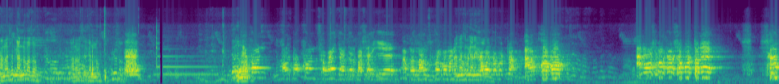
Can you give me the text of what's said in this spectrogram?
আনারসের গান্ন বাজো। আনারসের এখন অল্পক্ষণ সবাই যার যার বাসায় গিয়ে আমরা করব মানে আনারসের গানে আরাম করব। আনারস মার্কার সমর্থনে সাত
